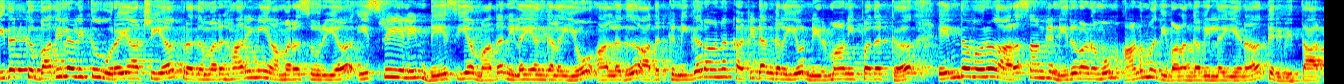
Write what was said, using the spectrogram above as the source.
இதற்கு பதிலளித்து உரையாற்றிய பிரதமர் ஹரிணி அமரசூரிய இஸ்ரேலின் தேசிய மத நிலையங்களையோ அல்லது அதற்கு நிகரான கட்டிடங்களையோ நிர்மாணிப்பதற்கு எந்தவொரு அரசாங்க நிறுவனமும் அனுமதி வழங்கவில்லை என தெரிவித்தார்.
